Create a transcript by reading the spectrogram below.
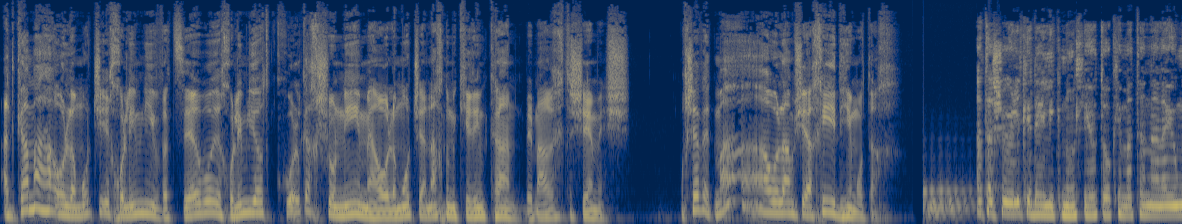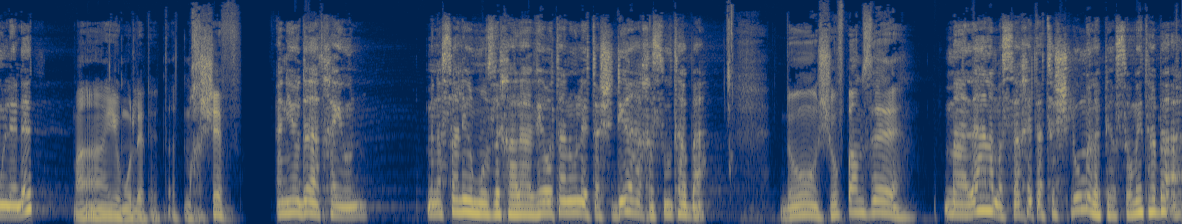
עד כמה העולמות שיכולים להיווצר בו יכולים להיות כל כך שונים מהעולמות שאנחנו מכירים כאן, במערכת השמש. מחשבת, מה העולם שהכי הדהים אותך? אתה שואל כדי לקנות לי אותו כמתנה ליום הולדת? מה יום הולדת? את מחשב. אני יודעת, חיון. מנסה לרמוז לך להעביר אותנו לתשדיר החסות הבא. נו, שוב פעם זה? מעלה על המסך את התשלום על הפרסומת הבאה.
